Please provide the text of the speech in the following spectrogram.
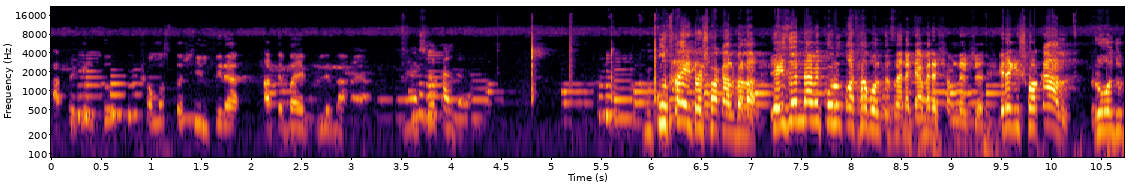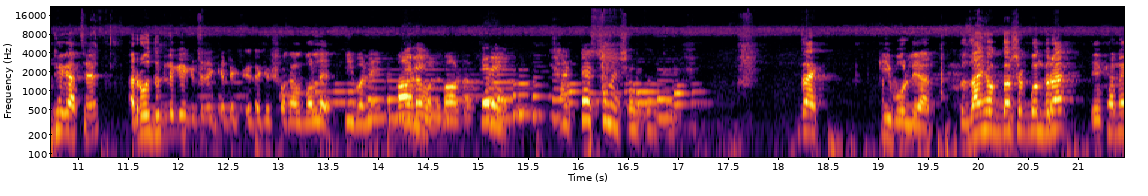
আছে কিন্তু সমস্ত শিল্পীরা হাতে পায়ে খুলে দাঁড়ায় কোথায় এটা সকালবেলা? এই জন্য আমি কোনো কথা বলতে চাই না ক্যামেরার সামনে এসে। এটা কি সকাল? রোদ উঠে গেছে। আর রোদ উঠলে কি এটা- এটা- এটাকে সকাল বলে? কি বলে? বারোটা বলে বারোটা। সাতটার সময় সূর্য ওঠে। যাক কি বললি আর? তো যাই হোক দর্শক বন্ধুরা এখানে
